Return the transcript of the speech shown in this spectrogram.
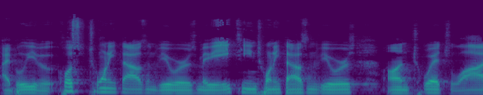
I believe, close to 20,000 viewers, maybe 18, 20,000 viewers on Twitch live.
